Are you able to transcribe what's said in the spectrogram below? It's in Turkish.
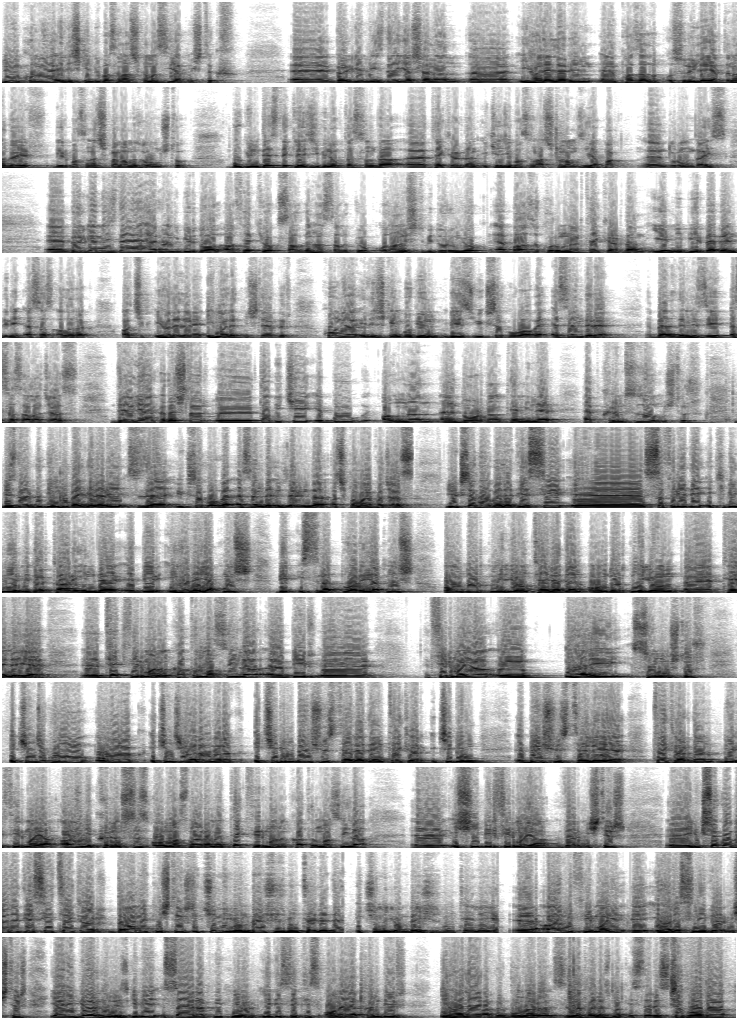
Dün konuya ilişkin bir basın açıklaması yapmıştık. Ee, bölgemizde yaşanan e, ihalelerin e, pazarlık usulüyle yaptığına dair bir basın açıklamamız olmuştu. Bugün destekleyici bir noktasında e, tekrardan ikinci basın açıklamamızı yapmak e, durumundayız. E, Bölgemizde herhangi bir doğal afet yok, salgın hastalık yok, olağanüstü bir durum yok. E, Bazı kurumlar tekrardan 21B bendini esas alarak açık ihaleleri ihmal etmişlerdir. Konuya ilişkin bugün biz Yüksekova ve Esendere beldemizi esas alacağız. Değerli arkadaşlar, e, tabii ki bu alınan e, doğrudan teminler hep kırımsız olmuştur. Bizler bugün bu belgeleri size Yüksekova ve Esendere üzerinde açıklama yapacağız. Yüksekova Belediyesi e, 07-2024 tarihinde e, bir ihale yapmış, bir istinat duvarı yapmış. 14 milyon TL'den 14 milyon e, TL'ye e, tek firmanın katılmasıyla e, bir e, firmaya e, ihaleyi sunmuştur. İkinci konu olarak, ikinci ihale olarak 2500 TL'den tekrar 2500 TL'ye tekrardan bir firmaya aynı kırımsız olmasına rağmen tek firmanın katılmasıyla e, işi bir firmaya vermiştir. E, Yüksekova Belediyesi tekrar devam etmiştir. 2 milyon 500 bin TL'den 2 milyon 500 bin TL'ye e, aynı firmayı e, ihalesini vermiştir. Yani gördüğünüz gibi sayarak bitmiyor. 7-8 ona yakın bir ihale vardır. Bunları sizinle paylaşmak isteriz. Yüksekova'da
